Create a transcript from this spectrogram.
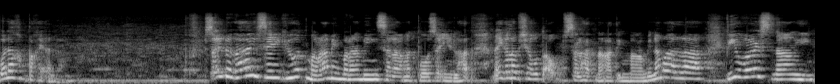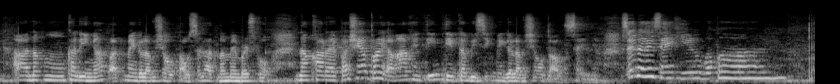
Wala kang pakialam. So yun na guys, thank you at maraming maraming salamat po sa inyo lahat. Mega love shoutout sa lahat ng ating mga minamahal na viewers ng, uh, ng Kalingap at mega love shoutout sa lahat ng members po ng Karepa. Siyempre, ang aking team, Team Kabisik, mega love shoutout sa inyo. So yun na guys, thank you. Bye-bye!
